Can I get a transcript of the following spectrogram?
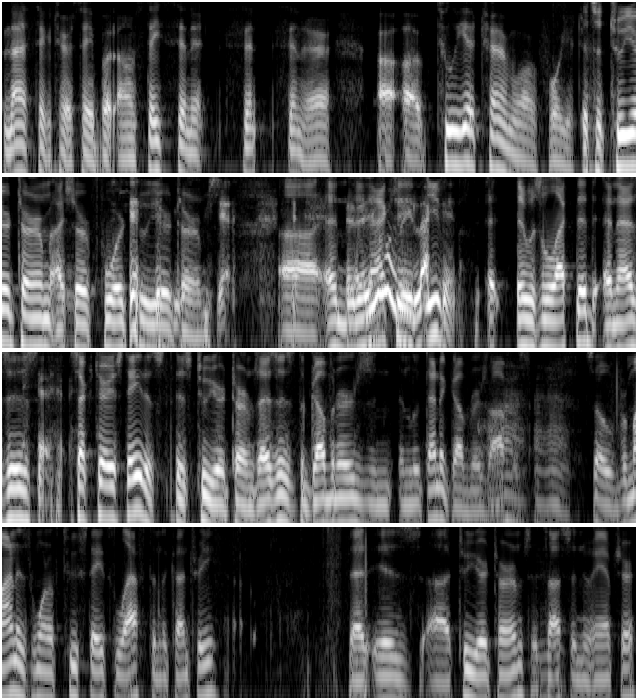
not Secretary of State, but um, State Senate sen- Senator, uh, a two-year term or a four-year term? It's a two-year term. I served four two-year terms. yes. Uh, and, And and he was elected. it was elected, and as is Secretary of State is, is two-year terms, as is the governor's and, and lieutenant governor's Uh-huh, office. So Vermont is one of two states left in the country that is uh, two-year terms. It's Mm-hmm. us in New Hampshire.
